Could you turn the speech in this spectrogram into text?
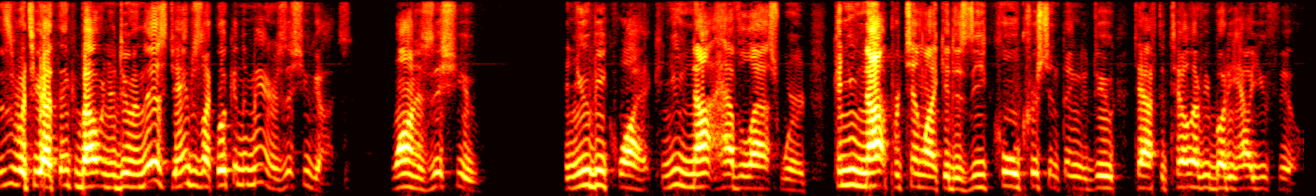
This is what you got to think about when you're doing this. James is like, look in the mirror. Is this you guys? Juan, is this you? Can you be quiet? Can you not have the last word? Can you not pretend like it is the cool Christian thing to do to have to tell everybody how you feel?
